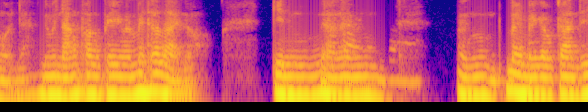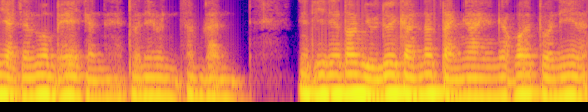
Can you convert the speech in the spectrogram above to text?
หมดนะดูหนังฟังเพลงมันไม่เท่าไหร่หรอกกินอะไรมันไม่เหมือนกับการที่อยากจะร่วมเพศกันนะตัวนี้มันสำคัญในที่จะต้องอยู่ด้วยกันต้องแต่งงานกันก็เพราะตัวนี้แหละ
